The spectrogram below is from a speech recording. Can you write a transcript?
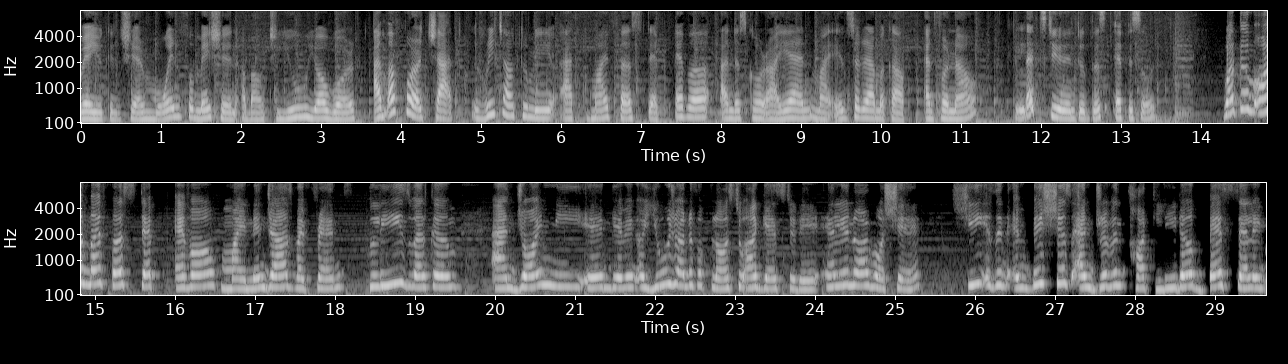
where you can share more information about you, your work. I'm up for a chat. Reach out to me at my first step ever underscore in my Instagram account. And for now, let's tune into this episode. Welcome on my first step ever, my ninjas, my friends. Please welcome and join me in giving a huge round of applause to our guest today, Eleanor Mosh. She is an ambitious and driven thought leader, best selling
